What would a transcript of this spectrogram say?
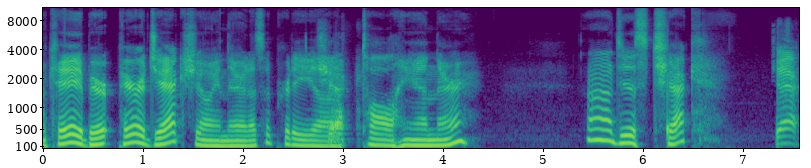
Okay, bear, pair of jacks showing there. That's a pretty uh, tall hand there. I'll just check. Check.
